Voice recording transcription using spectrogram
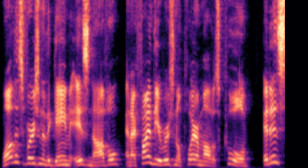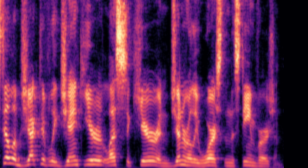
While this version of the game is novel, and I find the original player models cool, it is still objectively jankier, less secure, and generally worse than the Steam version.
